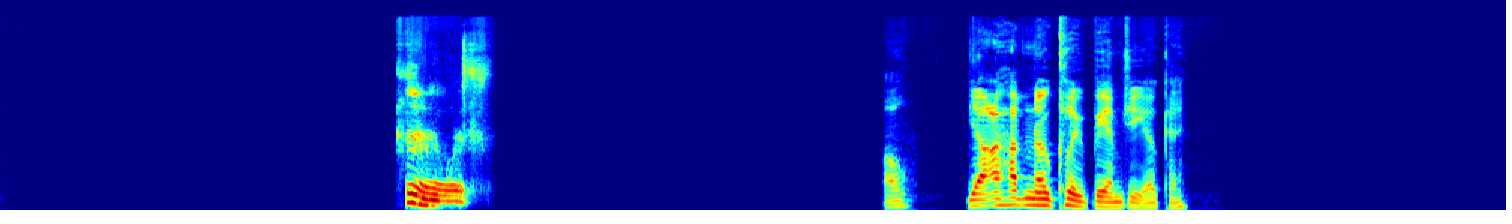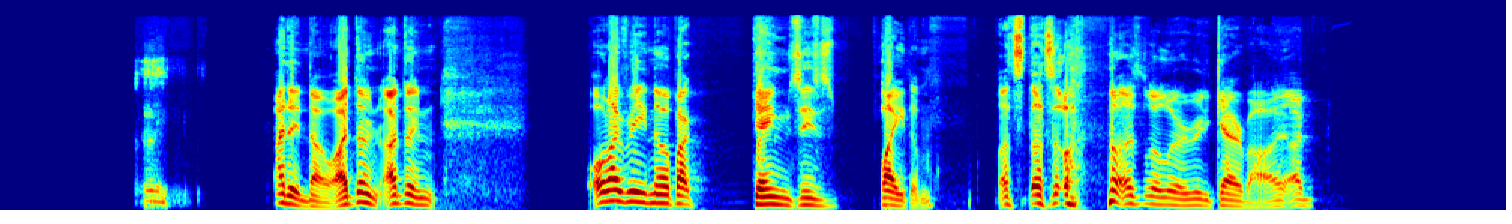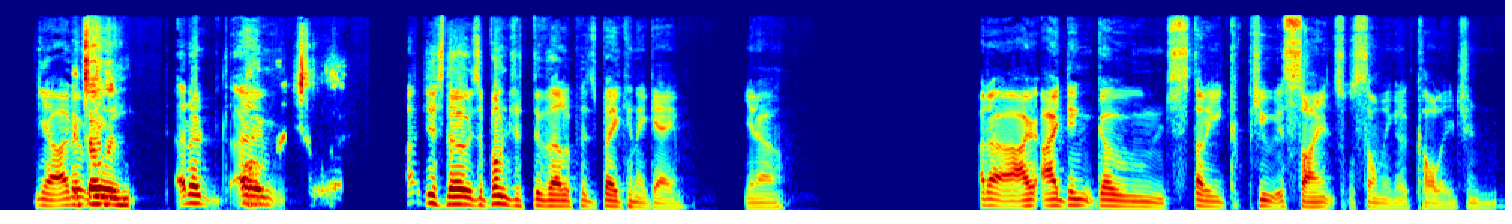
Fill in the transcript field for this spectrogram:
hmm, Oh, yeah, I had no clue. BMG, okay. I didn't know. I don't. I don't. All I really know about games is play them. That's that's all, that's all I really care about. I, I yeah, I don't. Really, in- I don't. I don't. I just know it's a bunch of developers making a game. You know. I don't. I I didn't go and study computer science or something at college, and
